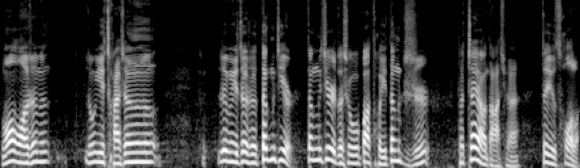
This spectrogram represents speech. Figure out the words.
往往人们容易产生认为这是蹬劲儿，蹬劲儿的时候把腿蹬直，他这样打拳，这就错了。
